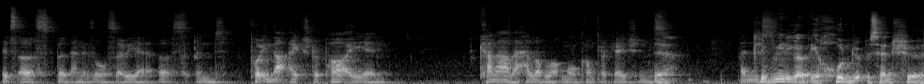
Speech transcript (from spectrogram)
it's us, but then it's also, yeah, us. And putting that extra party in can add a hell of a lot more complications. Yeah. And You've really got to be 100% sure.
